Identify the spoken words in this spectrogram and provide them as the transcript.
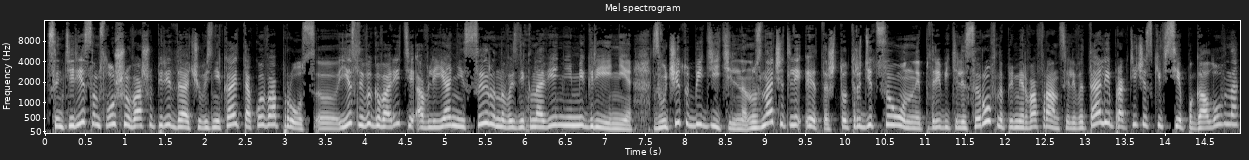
с интересом слушаю вашу передачу, возникает такой вопрос. Э, если вы говорите о влиянии сыра на возникновение мигрени, звучит убедительно, но значит ли это, что традиционные потребители сыров, например, во Франции или в Италии, практически все поголовно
